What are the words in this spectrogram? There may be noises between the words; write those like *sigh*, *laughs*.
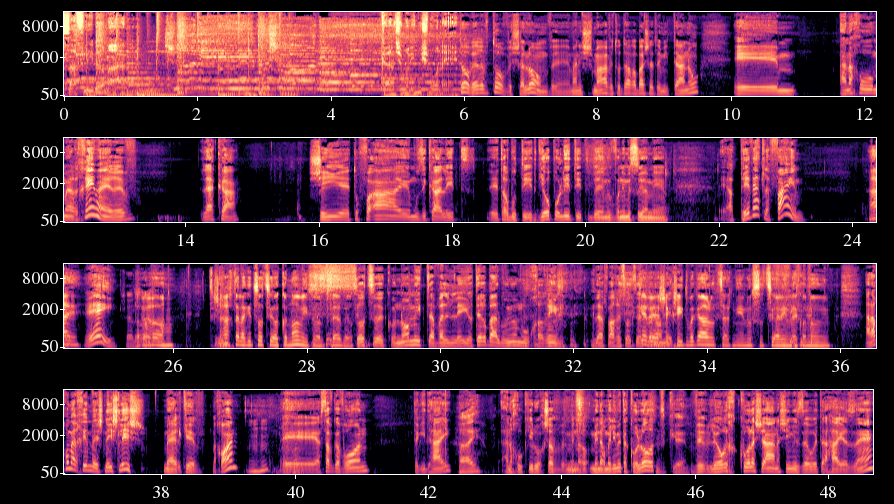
אסף ליברמן. כאן 88. טוב, ערב טוב ושלום, ומה נשמע, ותודה רבה שאתם איתנו. אמ, אנחנו מארחים הערב להקה שהיא אה, תופעה אה, מוזיקלית, אה, תרבותית, גיאופוליטית במובנים מסוימים. הפה והטלפיים. היי, היי, שלום. שכחת להגיד סוציו-אקונומית, אבל בסדר. סוציו-אקונומית, אבל יותר באלבומים המאוחרים. זה הפך כן, לסוציו-אקונומית. כשהתבגרנו קצת נהיינו סוציאליים ואקונומיים. *laughs* אנחנו מארחים אה, שני שליש מההרכב, נכון? אה, אסף גברון, תגיד היי. היי. אנחנו כאילו עכשיו מנר- מנרמלים את הקולות, *laughs* כן. ולאורך כל השעה אנשים יזהו את ההיי הזה.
